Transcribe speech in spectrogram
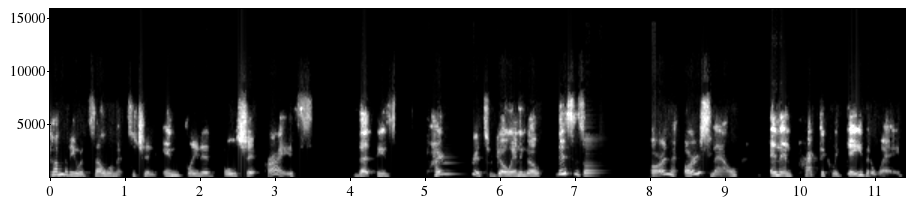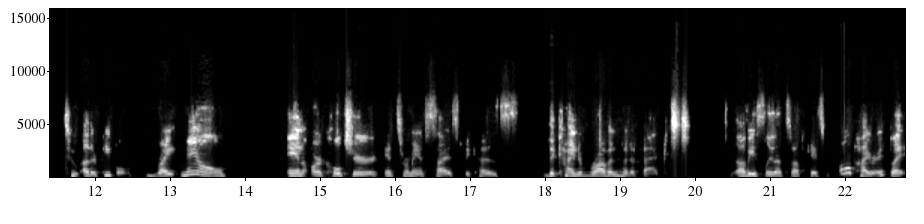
company would sell them at such an inflated bullshit price that these pirates would go in and go, This is ours now, and then practically gave it away to other people. Right now, in our culture, it's romanticized because the kind of Robin Hood effect Obviously, that's not the case with all pirate, but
